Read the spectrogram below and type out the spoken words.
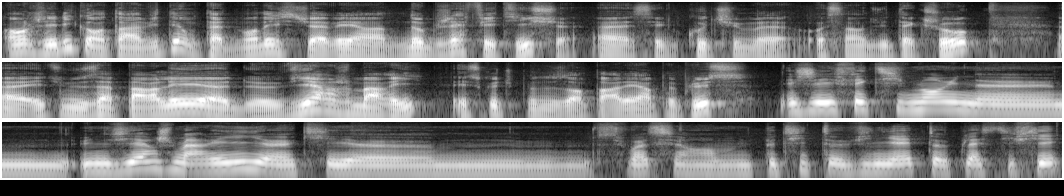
Angélique, quand t'a invité, on t'a demandé si tu avais un objet fétiche. Euh, c'est une coutume euh, au sein du Tech Show. Et tu nous as parlé de Vierge Marie. Est-ce que tu peux nous en parler un peu plus? J'ai effectivement une, une Vierge Marie qui est, tu vois, c'est un- une petite vignette plastifiée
